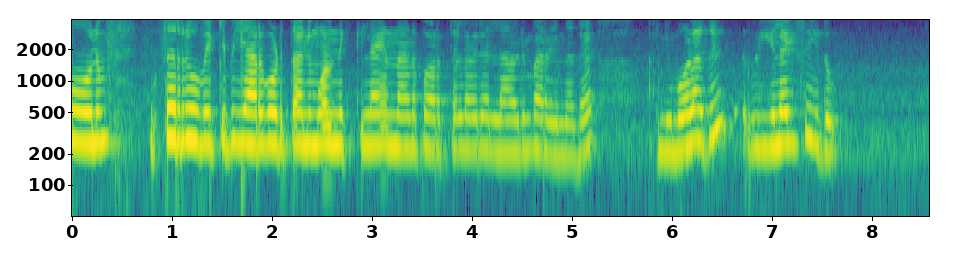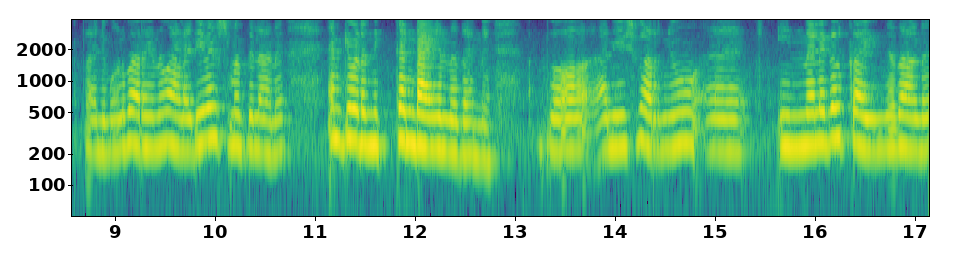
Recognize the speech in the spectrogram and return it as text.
പോലും ഇത്ര രൂപയ്ക്ക് പി ആർ കൊടുത്ത് അനുമോൾ നിൽക്കില്ല എന്നാണ് പുറത്തുള്ളവരെല്ലാവരും പറയുന്നത്. അനുമോൾ അത് റിയലൈസ് ചെയ്തു. അപ്പോൾ അനുമോൾ പറയുന്നത് വളരെ വിഷമത്തിലാണ്. എനിക്കിവിടെ നിൽക്കണ്ട എന്ന് തന്നെ. അപ്പോൾ അനീഷ് പറഞ്ഞു ഇന്നലകൾ കഴിഞ്ഞതാണ്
